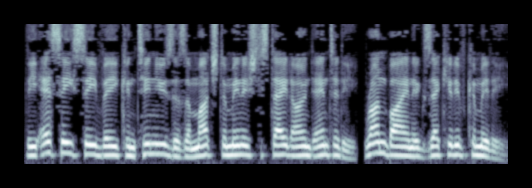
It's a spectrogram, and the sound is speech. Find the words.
The SECV continues as a much diminished state-owned entity, run by an executive committee.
